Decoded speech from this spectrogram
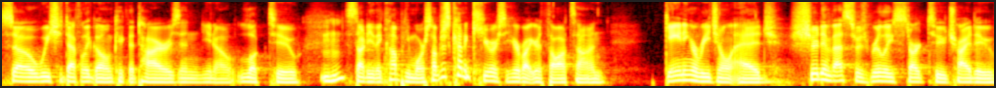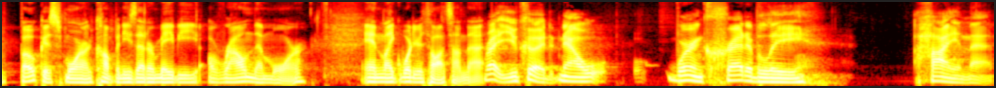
So we should definitely go and kick the tires and you know look to Mm-hmm. study the company more. So I'm just kind of curious to hear about your thoughts on gaining a regional edge. Should investors really start to try to focus more on companies that are maybe around them more? And like, what are your thoughts on that? Right. You could. Now, we're incredibly high in that.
